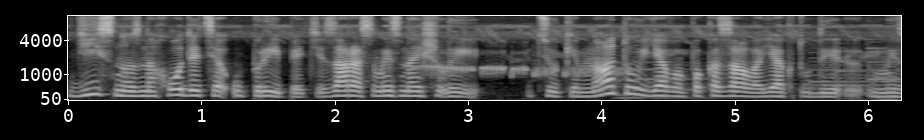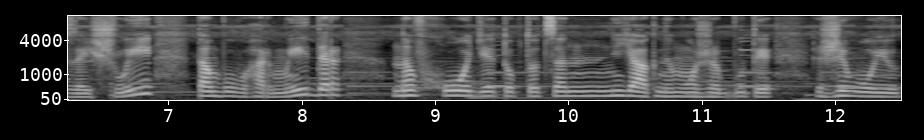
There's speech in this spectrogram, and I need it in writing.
дійсно знаходиться у Прип'яті. Зараз ми знайшли цю кімнату. Я вам показала, як туди ми зайшли. Там був гармидер на вході, тобто це ніяк не може бути живою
